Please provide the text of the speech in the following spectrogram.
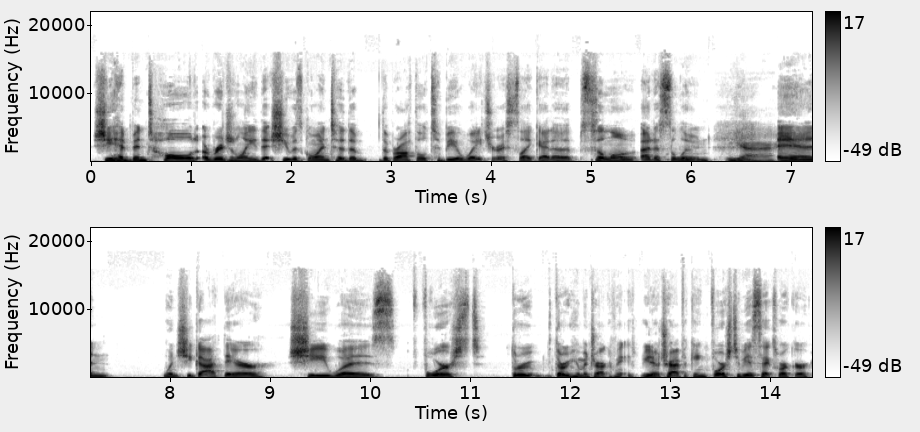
She had been told originally that she was going to the, the brothel to be a waitress, like at a saloon at a saloon. Yeah. And when she got there, she was forced through through human trafficking, you know, trafficking, forced to be a sex worker.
